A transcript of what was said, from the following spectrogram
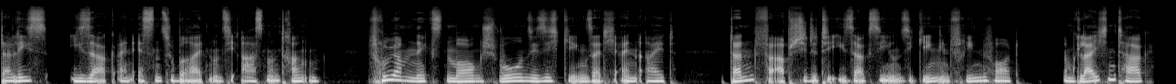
Da ließ Isaak ein Essen zubereiten und sie aßen und tranken. Früh am nächsten Morgen schworen sie sich gegenseitig einen Eid. Dann verabschiedete Isaac sie und sie gingen in Frieden fort. Am gleichen Tag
